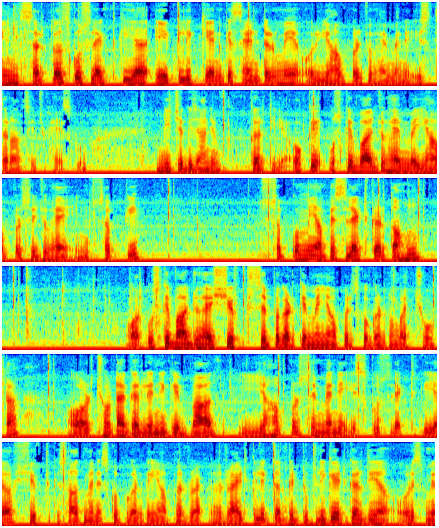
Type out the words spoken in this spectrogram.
इन सर्कल्स को सिलेक्ट किया एक क्लिक किया इनके सेंटर में और यहाँ पर जो है मैंने इस तरह से जो है इसको नीचे की जानब कर दिया. ओके उसके बाद जो है मैं यहाँ पर से जो है इन सब की सबको मैं यहाँ पे सिलेक्ट करता हूँ और उसके बाद जो है शिफ्ट से पकड़ के मैं यहाँ पर इसको कर दूँगा छोटा और छोटा कर लेने के बाद यहाँ पर से मैंने इसको सिलेक्ट किया और शिफ्ट के साथ मैंने इसको पकड़ के यहाँ पर राइट क्लिक करके डुप्लीकेट कर दिया और इसमें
